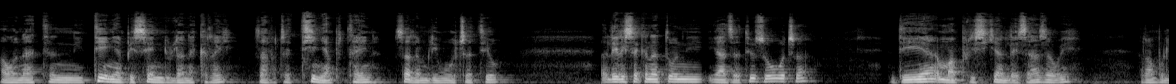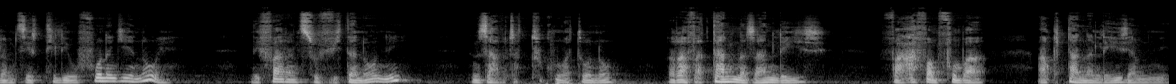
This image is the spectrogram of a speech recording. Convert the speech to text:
ao anatin'ny teny ampiasain'ny olona anankiray, zavatra tiany ampitaina, sahala amin'ilay ohatra teo. Ilay resaka nataon'i Haja teo izao, ohatra, dia mamporisika an'ilay zaza hoe, Raha mbola mijery tele eo foana ange ianao e! dia farany tsy ho vitanao ny ny zavatra tokony ho ataonao. Rava-tanana izany ilay izy, fa hafa ny fomba Ampitana an'ilay izy amin'ny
